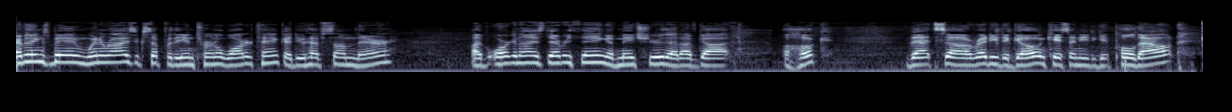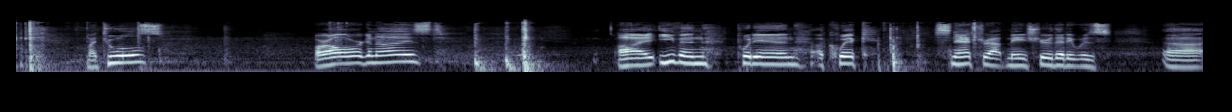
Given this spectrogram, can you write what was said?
Everything's been winterized except for the internal water tank. I do have some there. I've organized everything. I've made sure that I've got a hook that's uh, ready to go in case I need to get pulled out. My tools are all organized. I even put in a quick snatch strap, made sure that it was uh,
